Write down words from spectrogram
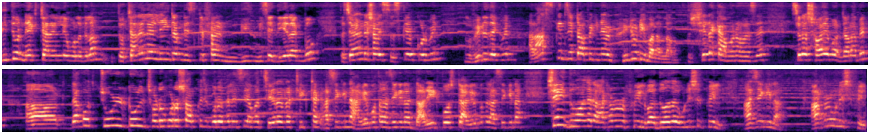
দ্বিতীয় নেক্সট চ্যানেলে বলে দিলাম। তো চ্যানেলের লিঙ্কটা আমি ডিসক্রিপশনে নিচে দিয়ে রাখব। তো চ্যানেলটা সবাই সাবস্ক্রাইব করবেন ভিডিও দেখবেন। আর আজকের যে টপিক নিয়ে ভিডিওটি বানালাম, তো সেটা কেমন হয়েছে, সেটা সবাই জানাবেন। আর দেখো, চুল টুল ছোট মোটো সব কিছু করে ফেলেছি। আমার চেহারাটা ঠিকঠাক আছে কিনা, আগের মতো আছে কিনা, দাড়ির পোস্টটা আগের মতো আছে কিনা, সেই দু হাজার আঠারোর ফিল বা দু হাজার উনিশের ফিল আছে কিনা? আঠারো উনিশ ফিল।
